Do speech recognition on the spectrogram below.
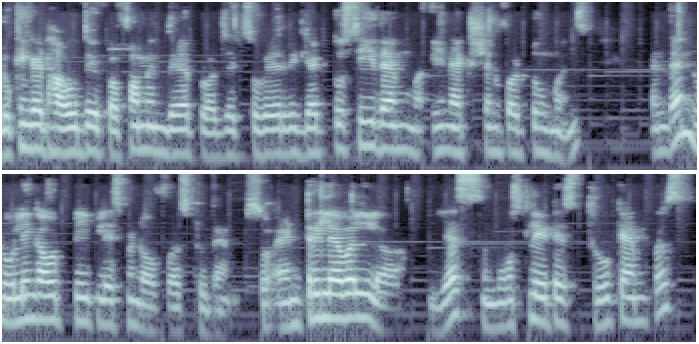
looking at how they perform in their projects. So where we get to see them in action for two months, and then rolling out pre-placement offers to them. So entry level, yes, mostly it is through campus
